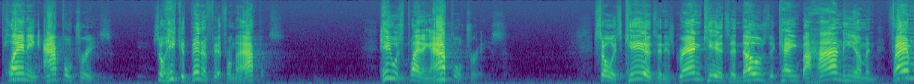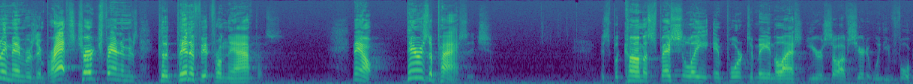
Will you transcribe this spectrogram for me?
planting apple trees so he could benefit from the apples. He was planting apple trees so his kids and his grandkids and those that came behind him and family members and perhaps church family members could benefit from the apples. Now, there is a passage that's become especially important to me in the last year or so. I've shared it with you before.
